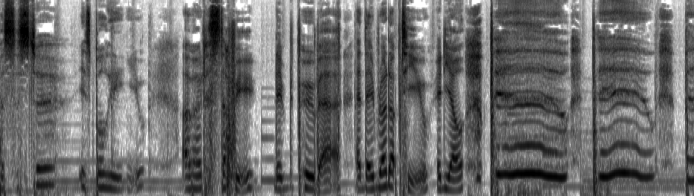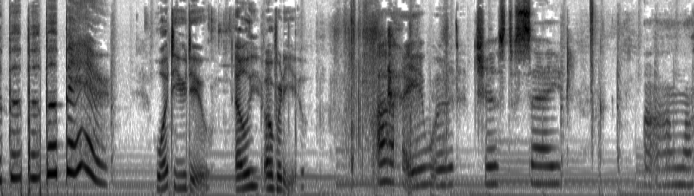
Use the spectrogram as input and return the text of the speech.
a sister is bullying you about a stuffy named Pooh Bear and they run up to you and yell, Pooh, Pooh, Boo Boo Boo Boo Bear, what do you do? Ellie, over to you. I would just say, um,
